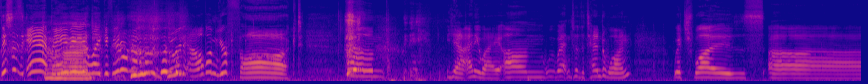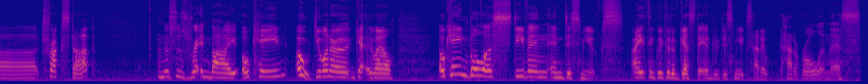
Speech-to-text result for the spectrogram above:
This is it, baby. Like, if you don't have a good album, you're fucked. Um, yeah. Anyway, um, we went into the ten to one, which was uh, truck stop, and this was written by O'Kane. Oh, do you want to get well? O'Kane, Bullis, Stephen, and Dismukes. I think we could have guessed that Andrew Dismukes had a had a role in this.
